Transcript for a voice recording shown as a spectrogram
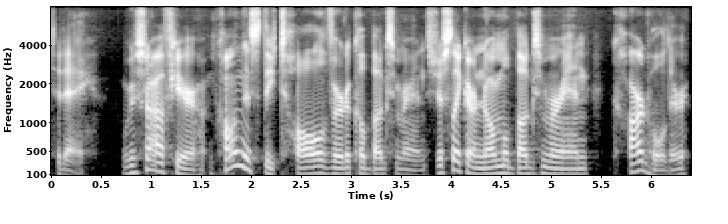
today. We're gonna start off here. I'm calling this the tall vertical Bugs Morans, just like our normal Bugs Moran card holder,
